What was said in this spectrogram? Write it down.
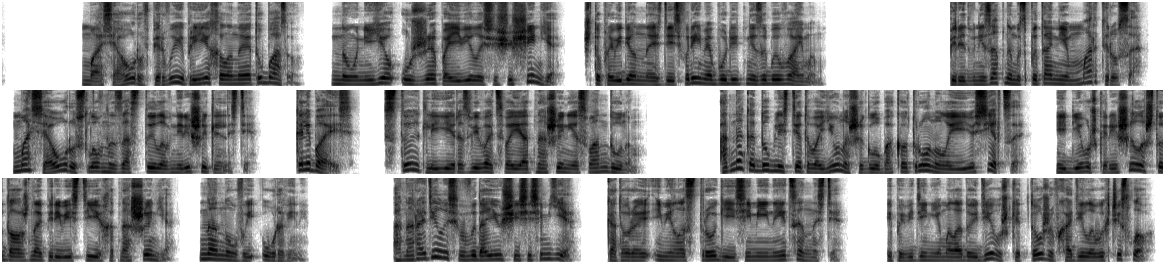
Масяору впервые приехала на эту базу, но у нее уже появилось ощущение, что проведенное здесь время будет незабываемым. Перед внезапным испытанием Мартируса Масяору словно застыла в нерешительности, колебаясь, стоит ли ей развивать свои отношения с Вандуном. Однако доблесть этого юноши глубоко тронула ее сердце, и девушка решила, что должна перевести их отношения на новый уровень. Она родилась в выдающейся семье, которая имела строгие семейные ценности, и поведение молодой девушки тоже входило в их число.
